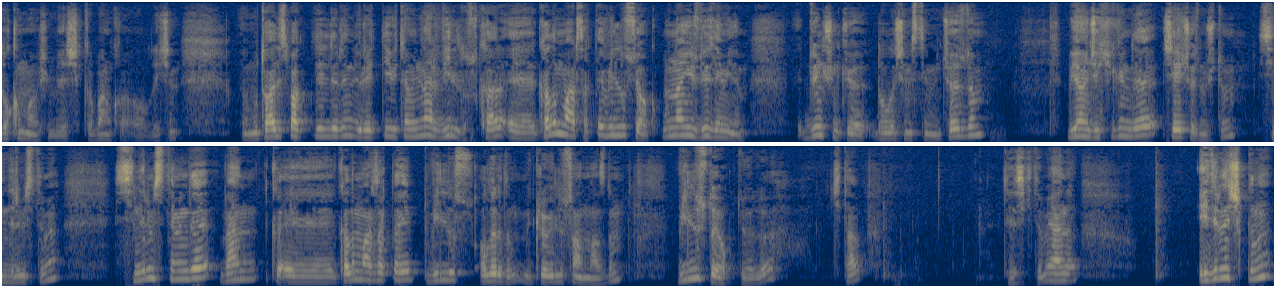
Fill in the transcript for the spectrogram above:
dokunmamışım bileşik banko olduğu için. E, Mutualis bakterilerin ürettiği vitaminler villus. Kar, e, kalın bağırsakta villus yok. Bundan %100 eminim. Dün çünkü dolaşım sistemini çözdüm. Bir önceki günde şey çözmüştüm. Sindirim sistemi. Sindirim sisteminde ben e, kalın bağırsakta hep villus alırdım. Mikrovillus almazdım. Villus da yok diyordu kitap. Test kitabı. Yani Edirne şıkkını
